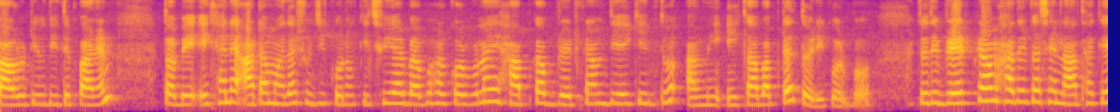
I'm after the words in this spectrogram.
পাউরুটিও দিতে পারেন। তবে এখানে আটা, ময়দা, সুজি কোনো কিছুই আর ব্যবহার করব না। এই হাফ কাপ ব্রেড ক্রাম দিয়েই কিন্তু আমি এই কাবাবটা তৈরি করব। যদি ব্রেড ক্রাম হাতের কাছে না থাকে,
